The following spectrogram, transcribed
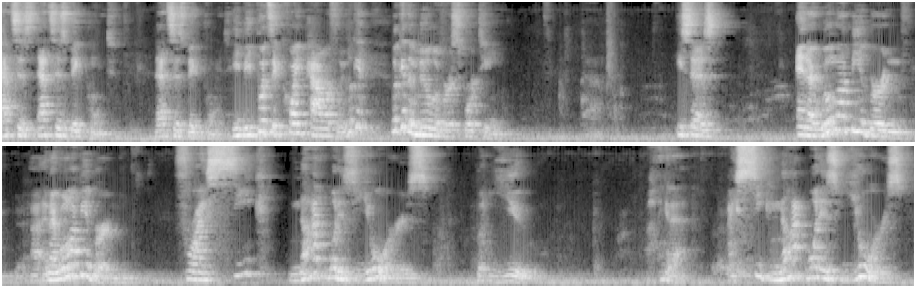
That's his, that's his big point. That's his big point. He, he puts it quite powerfully. Look at, look at the middle of verse 14. He says, And I will not be a burden, uh, and I will not be a burden For I seek not what is yours, but you. Oh, think of that. I seek not what is yours,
